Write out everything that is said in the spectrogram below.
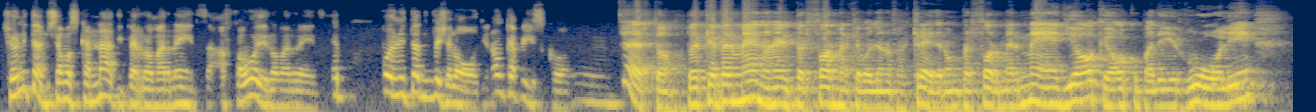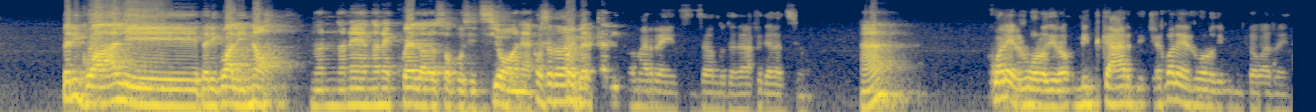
cioè ogni tanto ci siamo scannati per Roman Reigns, a favore di Roman Reigns, e poi ogni tanto invece lo odia, non capisco. Certo, perché per me non è il performer che vogliono far credere, è un performer medio che occupa dei ruoli per i quali, per i quali no, non, non è, non è quella la sua posizione. Cosa per fare carità, Roman Reigns secondo te nella federazione? eh? Qual è il ruolo di Ro- Midcard? Cioè, qual è il ruolo di Roman Reigns?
